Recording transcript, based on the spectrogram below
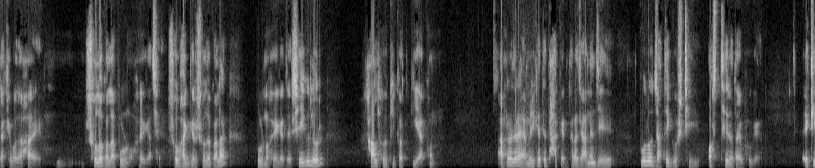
যাকে বলা হয় ষোলকলা পূর্ণ হয়ে গেছে, সৌভাগ্যের ষোলকলা পূর্ণ হয়ে গেছে। সেইগুলোর হাল হকিকত কি এখন? আপনারা যারা আমেরিকাতে থাকেন, তারা জানেন যে পুরো জাতি গোষ্ঠী অস্থিরতায় ভোগে। একটি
